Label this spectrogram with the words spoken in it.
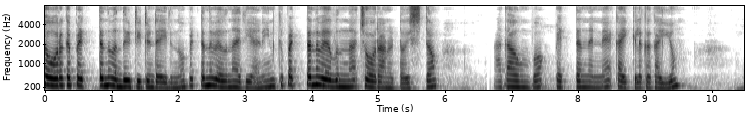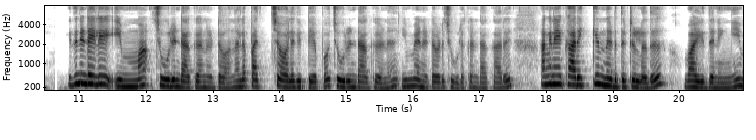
ചോറൊക്കെ പെട്ടെന്ന് വെന്ത് കിട്ടിയിട്ടുണ്ടായിരുന്നു. പെട്ടെന്ന് വേവുന്ന അരിയാണ്. എനിക്ക് പെട്ടെന്ന് വേവുന്ന ചോറാണ് കേട്ടോ ഇഷ്ടം. അതാവുമ്പോൾ പെട്ടെന്ന് തന്നെ കഴിക്കലൊക്കെ കഴിയും. ഇതിനിടയിൽ ഇമ്മ ചൂലുണ്ടാക്കുകയാണ് കേട്ടോ. നല്ല പച്ച ഓല കിട്ടിയപ്പോൾ ചൂലുണ്ടാക്കുകയാണ്. ഇമ്മയാണ് കേട്ടോ അവിടെ ചൂലൊക്കെ ഉണ്ടാക്കാറ്. അങ്ങനെ കറിക്ക് ഇന്ന് എടുത്തിട്ടുള്ളത് വഴുതനങ്ങയും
